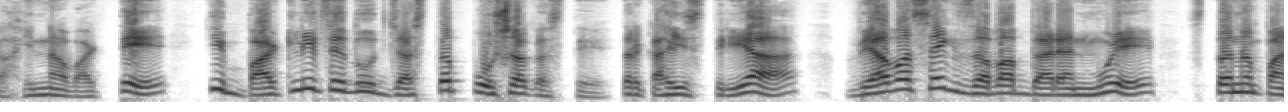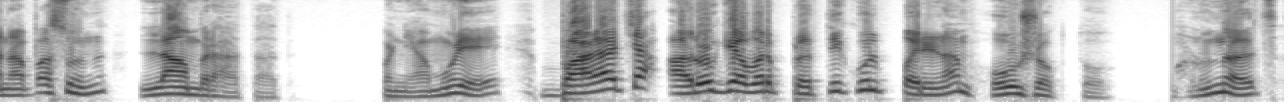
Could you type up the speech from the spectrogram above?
काहींना वाटते की बाटलीचे दूध जास्त पोषक असते तर काही स्त्रिया व्यावसायिक जबाबदाऱ्यांमुळे स्तनपानापासून लांब राहतात. पण यामुळे बाळाच्या आरोग्यावर प्रतिकूल परिणाम होऊ शकतो. म्हणूनच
